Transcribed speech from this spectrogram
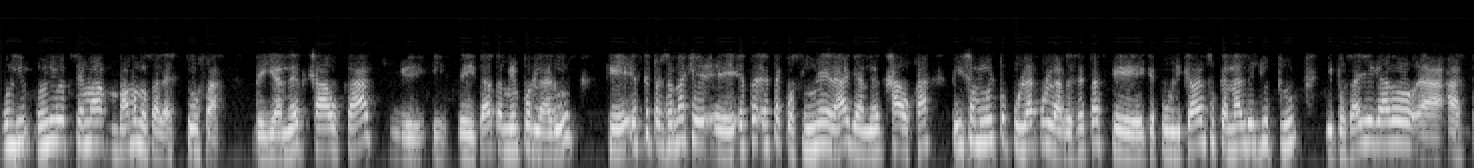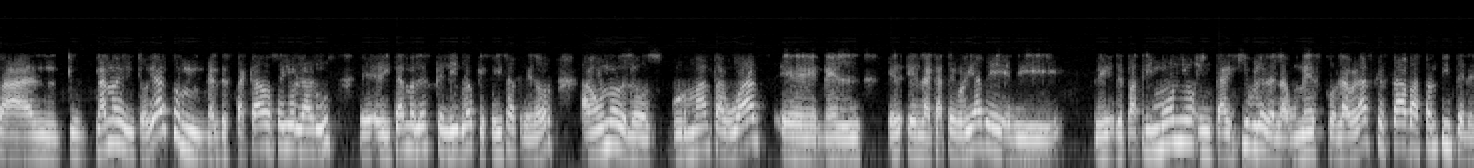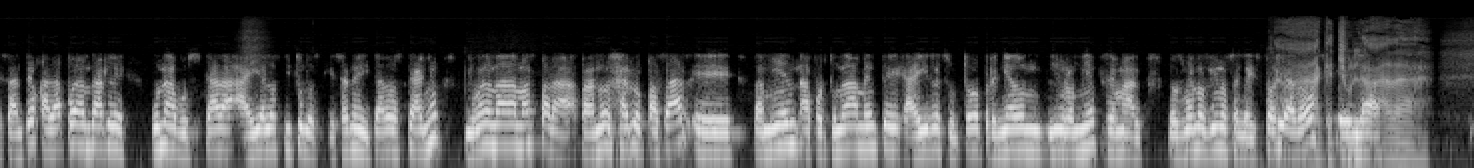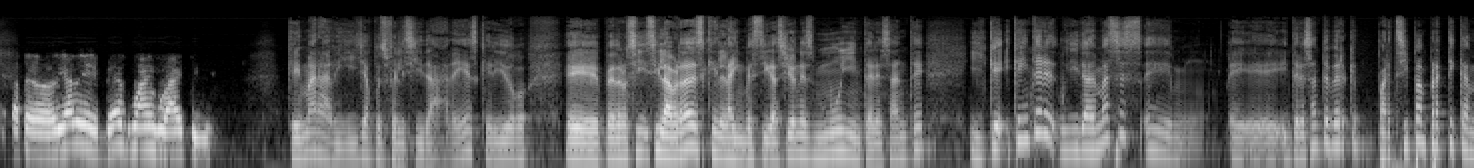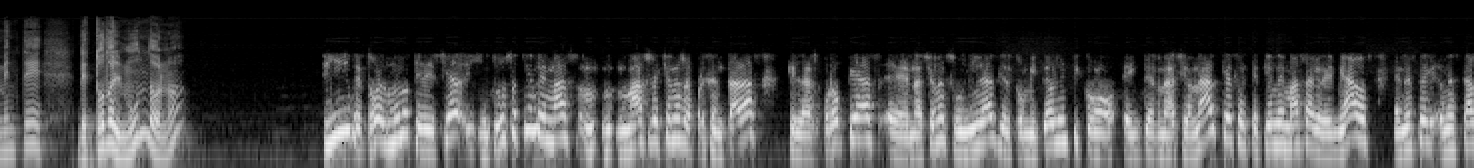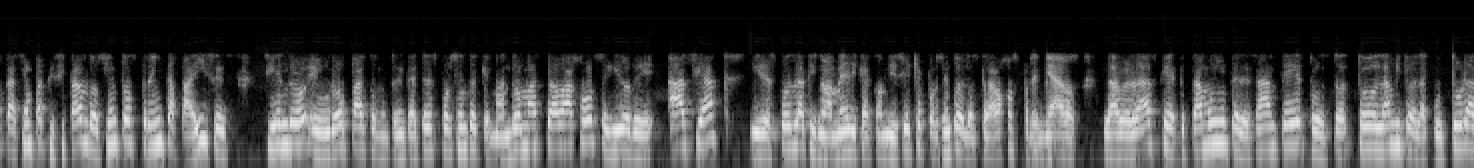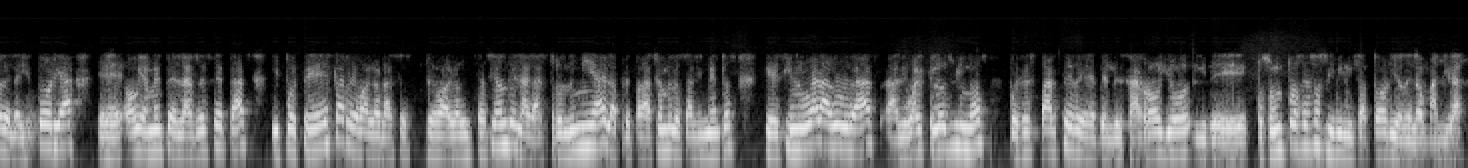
un, li- un libro que se llama Vámonos a la estufa, de Janet Jauja, editado también por La Luz, que este personaje, eh, esta, esta cocinera, Janet Jauja, se hizo muy popular por las recetas que, que publicaba en su canal de YouTube y pues ha llegado a- hasta el, plano editorial con el destacado sello Larus, eh, editándole este libro que se hizo acreedor a uno de los Gourmand Awards en, el, en, la categoría de- de patrimonio intangible de la UNESCO. La verdad es que está bastante interesante. Ojalá puedan darle una buscada ahí a los títulos que se han editado este año. Y bueno, nada más para, para no dejarlo pasar, eh, también afortunadamente ahí resultó premiado un libro mío que se llama Los buenos vinos en la historia 2. Ah, qué en la chulada. categoría de Best Wine Writing. Qué maravilla, pues felicidades, querido eh, Pedro. Sí, sí, la verdad es que la investigación es muy interesante y qué, qué inter- y además es eh, eh, interesante ver que participan prácticamente de todo el mundo, ¿no? Sí, de todo el mundo, te decía, incluso tiene más, más regiones representadas que las propias eh, Naciones Unidas y el Comité Olímpico Internacional, que es el que tiene más agremiados. En, este, en esta ocasión participaron 230 países, siendo Europa con el 33% el que mandó más trabajo, seguido de Asia y después Latinoamérica con 18% de los trabajos premiados. La verdad es que está muy interesante todo, todo, el ámbito de la cultura, de la historia, eh, obviamente de las recetas y pues de esta revalorización de la gastronomía, de la preparación de los alimentos, que sin lugar a dudas, al igual que los vinos, pues es parte del desarrollo y de pues un proceso civilizatorio de la humanidad.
